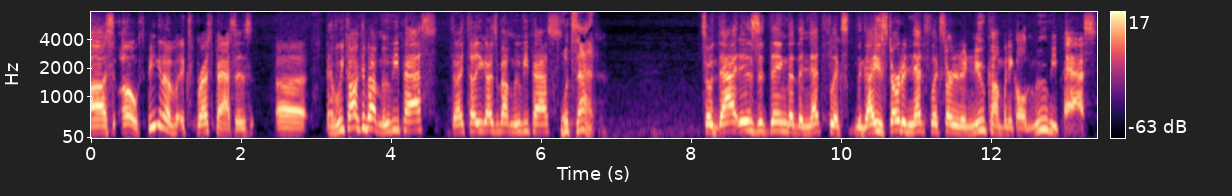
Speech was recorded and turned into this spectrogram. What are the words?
Uh, so- oh, speaking of express passes, uh, have we talked about Movie Pass? Did I tell you guys about Movie Pass? What's that? So that is the thing that the Netflix, the guy who started Netflix, started a new company called Movie Pass,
